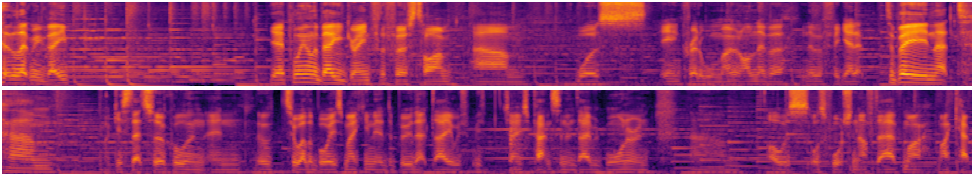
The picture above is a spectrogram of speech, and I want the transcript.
let me be. Yeah, pulling on the baggy green for the first time um, was an incredible moment. I'll never, never forget it. To be in that, um, I guess that circle and, and, there were two other boys making their debut that day with, with James Pattinson and David Warner and um, I, was, I was fortunate enough to have my, my cap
